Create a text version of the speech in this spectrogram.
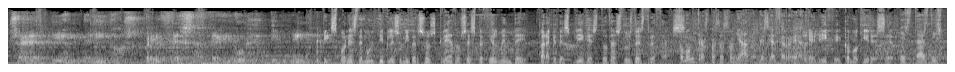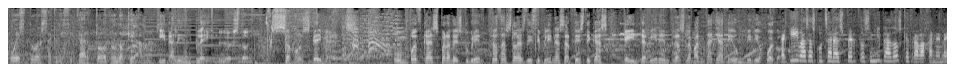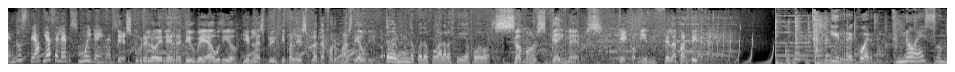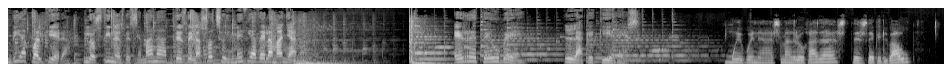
Sed bienvenidos, princesa de Lure y Link. Dispones de múltiples universos creados especialmente para que despliegues todas tus destrezas. Como un traspaso soñado que se hace real. Elige cómo quieres ser. ¿Estás dispuesto a sacrificar todo lo que amas? Y dale al play. Lo estoy. Somos gamers. Un podcast para descubrir todas las disciplinas artísticas que intervienen tras la pantalla de un videojuego. Aquí vas a escuchar a expertos invitados que trabajan en la industria y a celebs muy gamers. Descúbrelo en RTV Audio y en las principales plataformas de audio. Todo el mundo puede jugar a los videojuegos. Somos gamers. Que comience la partida. Y recuerda, no es un día cualquiera. Los fines de semana desde las ocho y media de la mañana. RTV, la que quieres. Muy buenas madrugadas desde Bilbao.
